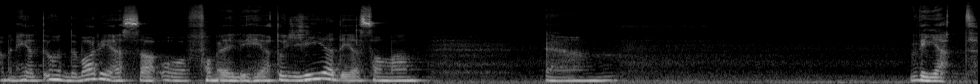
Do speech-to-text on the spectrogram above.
en helt underbar resa att få möjlighet att ge det som man um, vet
